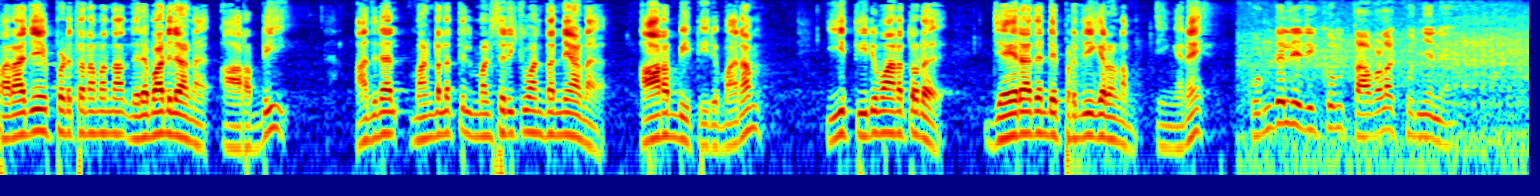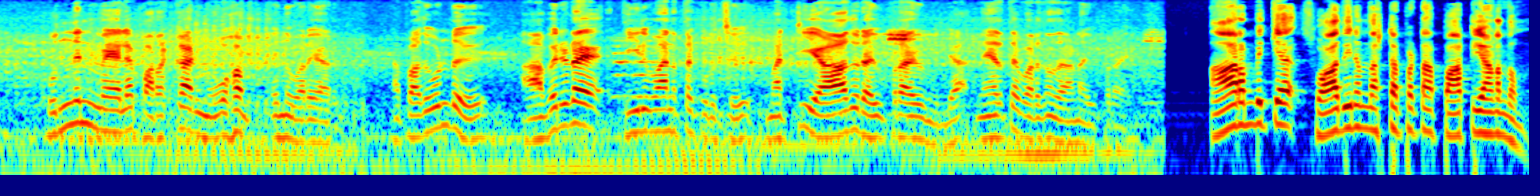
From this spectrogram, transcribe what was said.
പരാജയപ്പെടുത്തണമെന്ന നിലപാടിലാണ് ആർ അതിനാൽ മണ്ഡലത്തിൽ മത്സരിക്കുവാൻ തന്നെയാണ് ആർ തീരുമാനം. ഈ തീരുമാനത്തോട് ജയരാജന്റെ പ്രതികരണം ഇങ്ങനെ. കുണ്ടിലിരിക്കും തവളക്കുഞ്ഞിന് കുന്നിന്മേലെ പറക്കാൻ മോഹം എന്ന് പറയാറുണ്ട്. അപ്പോൾ അതുകൊണ്ട് അവരുടെ തീരുമാനത്തെക്കുറിച്ച് മറ്റ് യാതൊരു അഭിപ്രായവുമില്ല. നേരത്തെ പറഞ്ഞതാണ് അഭിപ്രായം. ആർ എം പിക്ക് സ്വാധീനം നഷ്ടപ്പെട്ട പാർട്ടിയാണെന്നും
